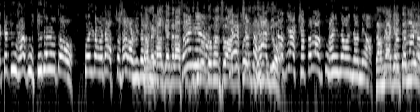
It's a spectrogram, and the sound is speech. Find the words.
একটা টুসা গুস্তু দেন তো। কইল আমাদের আত্মসাবাস হইতে তা আমরা কালকে আইতারে আজকে কি দিব মাংস আজকে তৈরি দিছি ফিরি তো এক সপ্তাহ লাখ কুরহানি দেওয়ান জামিয়া তা আমরা আগে আইতাম নিয়ে।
